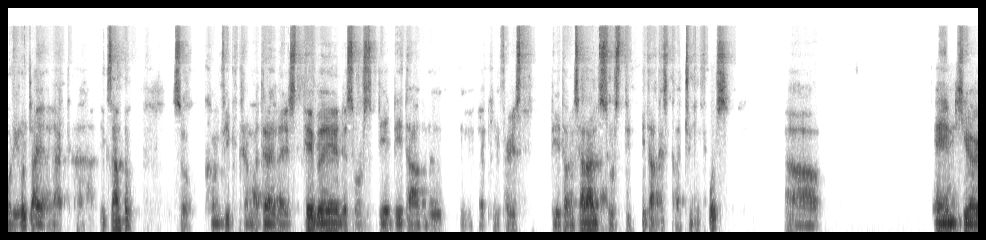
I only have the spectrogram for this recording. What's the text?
ሞዴሎች ኤግዛምፕል config ከማቴሪያላይዝ ቴብል ሶርስ ዴታ ብሎ ፈርስት ዴታውን ይሰራል። ሶርስ ዴታ ከሰጣችሁት ኦፍኮርስ and here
